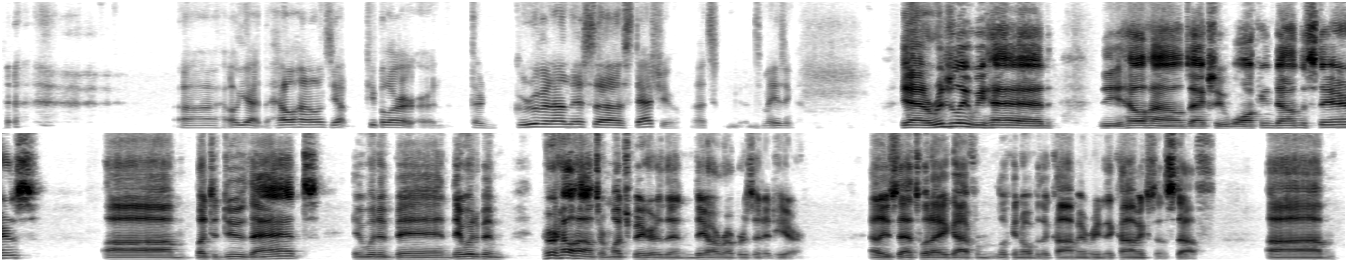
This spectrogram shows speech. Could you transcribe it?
uh, oh yeah, the Hellhounds. Yep, people are are- they're grooving on this uh, statue. That's that's amazing. Yeah, originally we had the Hellhounds actually walking down the stairs. Um, but to do that, it would have been they would have been her Hellhounds are much bigger than they are represented here. At least that's what I got from looking over the comic, reading the comics and stuff. Um,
